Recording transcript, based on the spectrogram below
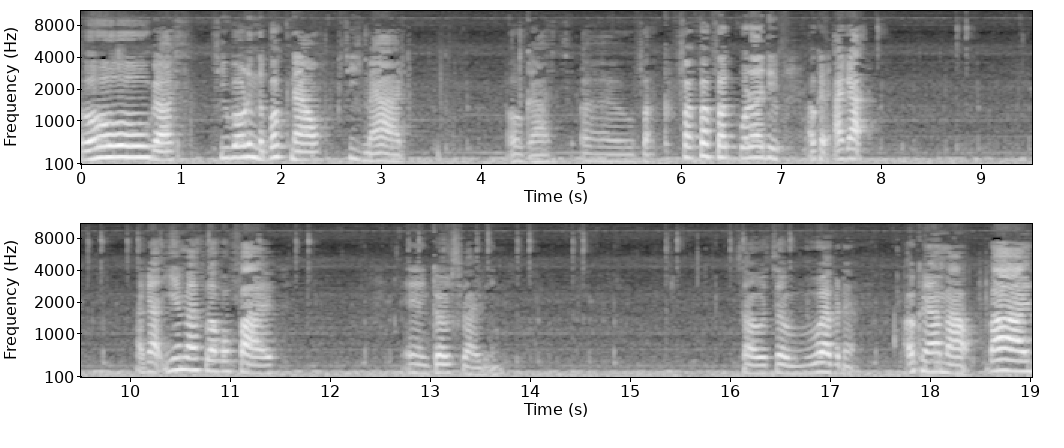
Oh gosh, she wrote in the book now. She's mad. Oh gosh. Oh fuck. Fuck fuck fuck. What do I do? Okay, I got I got EMF level five and ghost ghostwriting. So it's a revenant. Okay, I'm out. Bye.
